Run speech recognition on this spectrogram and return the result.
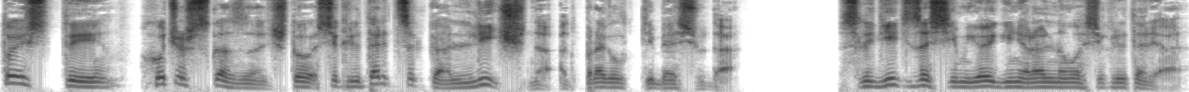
«То есть ты хочешь сказать, что секретарь ЦК лично отправил тебя сюда? Следить за семьей генерального секретаря?»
